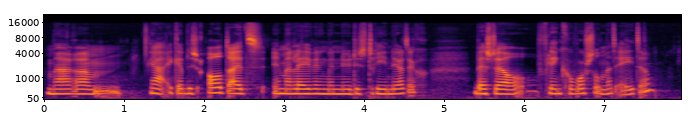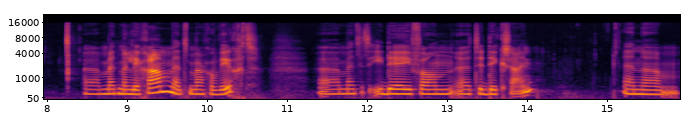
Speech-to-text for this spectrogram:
Maar um, ja, ik heb dus altijd in mijn leven, ik ben nu dus 33, best wel flink geworsteld met eten. Uh, met mijn lichaam, met mijn gewicht. Uh, met het idee van te dik zijn. En um,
